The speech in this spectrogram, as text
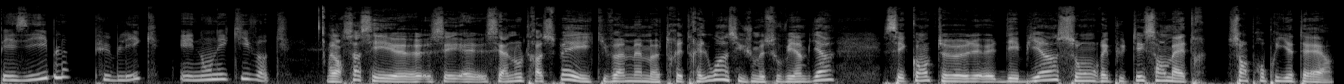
paisible, publique et non équivoque. Alors ça, c'est euh, euh, un autre aspect et qui va même très très loin, si je me souviens bien. C'est quand euh, des biens sont réputés sans maître, sans propriétaire.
